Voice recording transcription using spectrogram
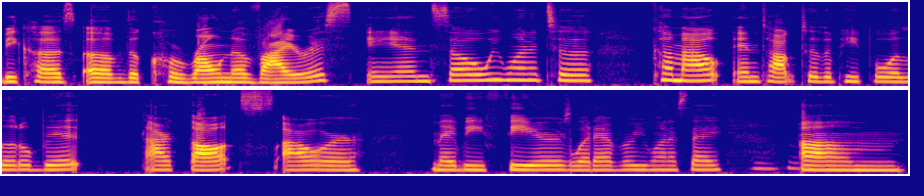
because of the coronavirus. And so, we wanted to come out and talk to the people a little bit our thoughts, our maybe fears, whatever you want to say. Mm-hmm. Um,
